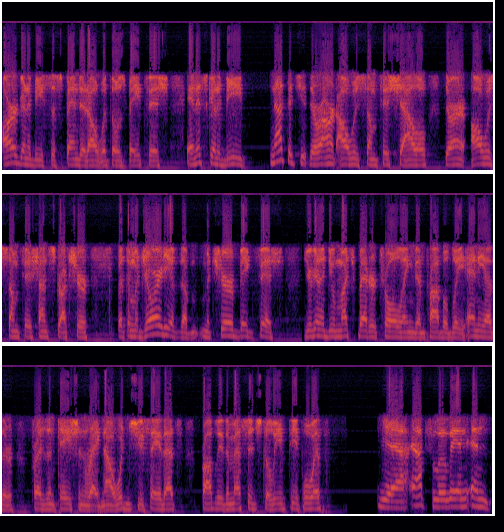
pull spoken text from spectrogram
are going to be suspended out with those bait fish. And it's going to be not that you, there aren't always some fish shallow, there aren't always some fish on structure, but the majority of the mature big fish you're going to do much better trolling than probably any other presentation right now. Wouldn't you say that's probably the message to leave people with? Yeah, absolutely. And and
